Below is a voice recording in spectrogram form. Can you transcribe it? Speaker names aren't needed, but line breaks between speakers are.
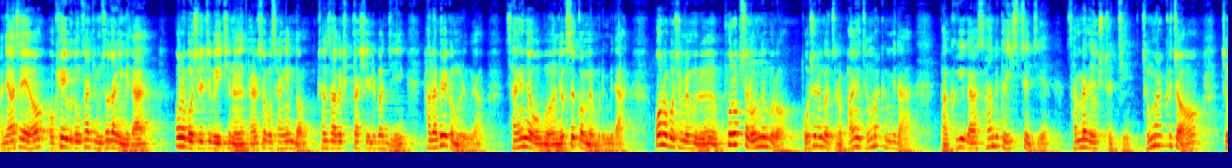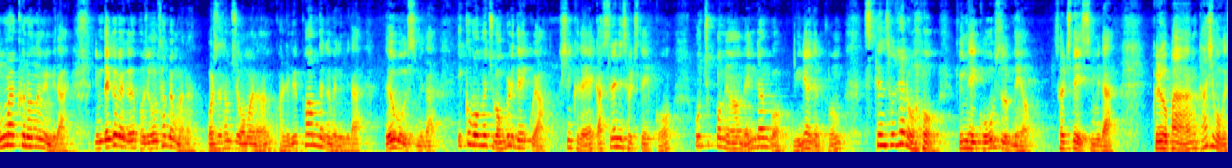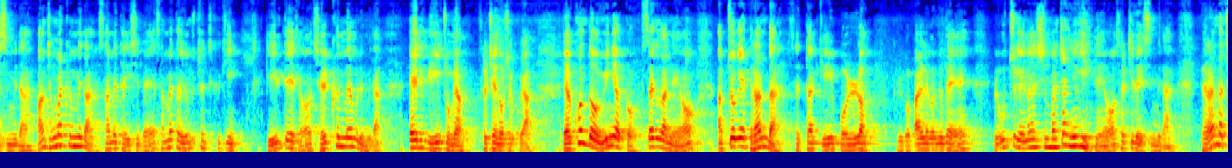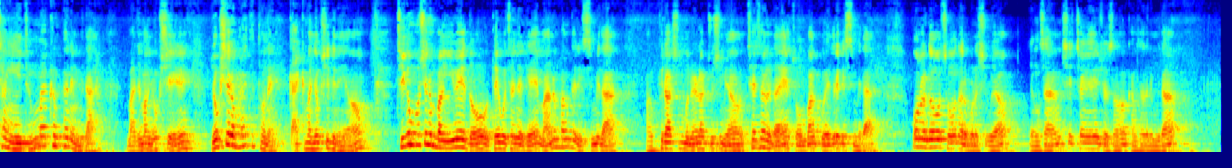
안녕하세요. OK부동산 김 소장입니다. 오늘 보실 집의 위치는 달서구 상인동 1410-1번지 하나빌 건물이고요. 상인역 5분 역세권 매물입니다. 오늘 보실 매물은 풀옵션 온룸으로 보시는 것처럼 방이 정말 큽니다. 방 크기가 4m 20cm에 3m 60cm 정말 크죠? 정말 큰 온룸입니다. 임대 금액은 보증금 300만원, 월세 35만원, 관리비 포함된 금액입니다. 내어보겠습니다. 입구 보면 주방 분리 되어 있고요. 싱크대에 가스레인지 설치되어 있고 우측 보면 냉장고, 위니아 제품, 스텐 소재로 굉장히 고급스럽네요. 설치되어 있습니다. 그리고 방 다시 보겠습니다. 방 정말 큽니다. 4m 20에 3m 60cm 크기 이 일대에서 제일 큰 매물입니다. LED 조명 설치해 놓으셨고요. 에어컨도 위니아 거새 거 같네요. 앞쪽에 베란다, 세탁기, 보일러 그리고 빨래 건조대 그리고 우측에는 신발장 여기 있네요. 설치되어 있습니다. 베란다 창이 정말 큰 편입니다. 마지막 욕실 욕실은 화이트톤의 깔끔한 욕실이네요. 지금 보시는 방 이외에도 대구 전역에 많은 방들이 있습니다. 방 필요하신 분 연락 주시면 최선을 다해 좋은 방 구해드리겠습니다. 오늘도 좋은 하루 보내시고요. 영상 시청해 주셔서 감사드립니다.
